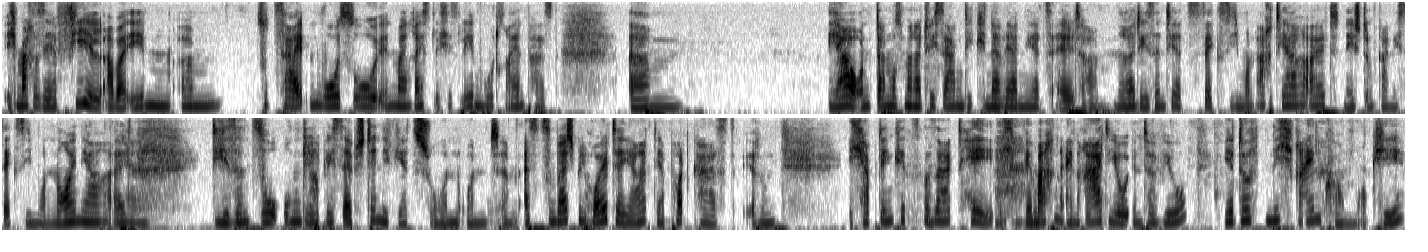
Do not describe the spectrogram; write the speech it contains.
Ich mache sehr viel, aber eben ähm, zu Zeiten, wo es so in mein restliches Leben gut reinpasst. Ähm, ja, und dann muss man natürlich sagen, die Kinder werden jetzt älter. Ne? Die sind jetzt sechs, sieben und acht Jahre alt. Nee, stimmt gar nicht, sechs, sieben und neun Jahre alt. Ja. Die sind so unglaublich selbstständig jetzt schon. Und ähm, also zum Beispiel heute, ja, der Podcast. Ähm, ich habe den Kids gesagt, hey, ich, wir machen ein Radio-Interview. Ihr dürft nicht reinkommen, okay?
